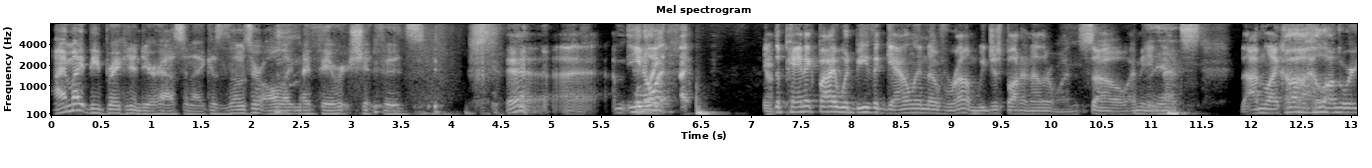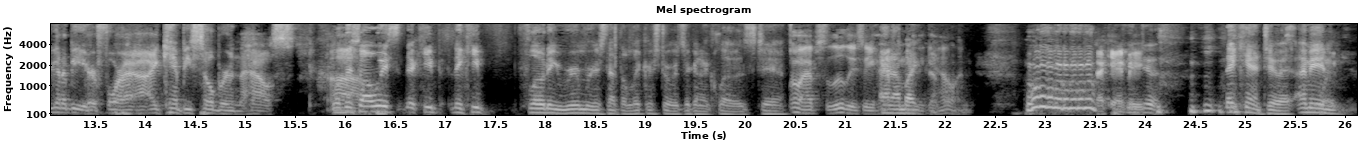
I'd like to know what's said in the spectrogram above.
I might be breaking into your house tonight because those are all like my favorite shit foods. Yeah, uh, um, you know Well, what? like, I- the panic buy would be the gallon of rum. We just bought another one. So, I mean, Yeah. that's, I'm like, oh, how long are we going to be here for? I, I can't be sober in the house. Well, there's Uh, always they keep they keep floating rumors that the liquor stores are going to close too. Oh, absolutely. So you have And to I'm like- the gallon. that can't be. do. They can't do it. I mean,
